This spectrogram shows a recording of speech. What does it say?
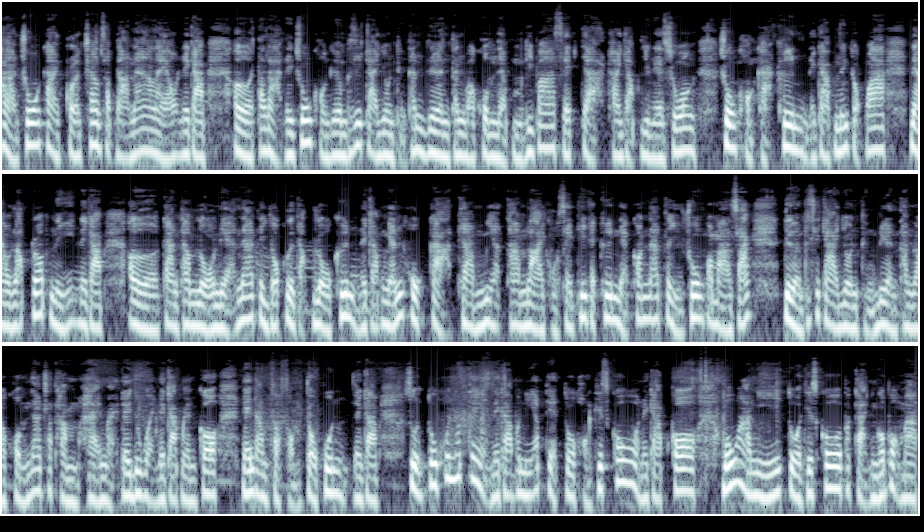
ผ่านช่วงการ correction สัปดาห์หน้าแล้วนะครับเออตลาดในช่วงของเดือนพฤศจิกายนถึงทันเดือนธันวาคมเนี่ยผมคิดว่าเซ็ตจะขยับอยู่ในช่วงช่วงของขาขึ้นนะครับเนื่องจากว่าแนวรับรอบนี้นะครับเออการทำ low เนี่ยน่าจะยกระดับ low ขึ้นนะครับงั้นโอกาสการมีไทม์ไลน์ของเซตที่จะขึ้นเนี่ยก็น่าจะอยู่ช่วงประมาณสักเดือนพฤศจิกายนถึงเดือนธันวาคมน่าจะทำ high ใหม่ได้ด้วยนะครับงั้นก็แนะนำสะสมตัวหุ้นนะครับส่วนตัวหุ้นอัปเดตนะครับวันนี้อัปเดตตัวของทิสโก้นะครับก็เมื่อวานนี้ตัวทิสโก้ประกาศงบออกมา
